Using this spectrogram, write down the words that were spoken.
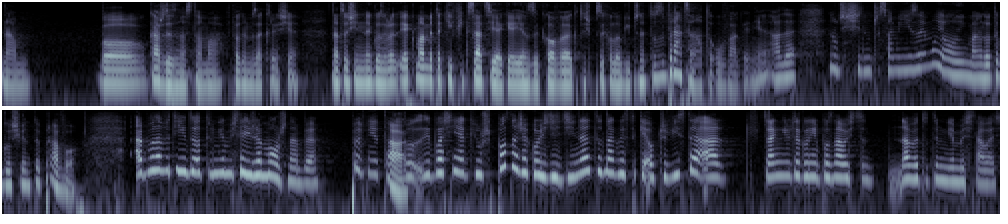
nam, bo każdy z nas to ma w pewnym zakresie. Na coś innego, jak mamy takie fiksacje jakie językowe, ktoś psychologiczne, to zwraca na to uwagę, nie? Ale ludzie się tym czasami nie zajmują i mają do tego święte prawo. Albo nawet nigdy o tym nie myśleli, że można by. Pewnie tak. Bo właśnie jak już poznasz jakąś dziedzinę, to nagle jest takie oczywiste, a zanim tego nie poznałeś, to nawet o tym nie myślałeś.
